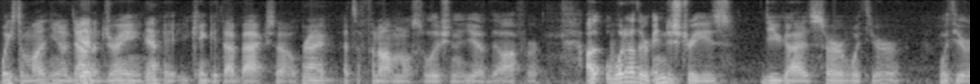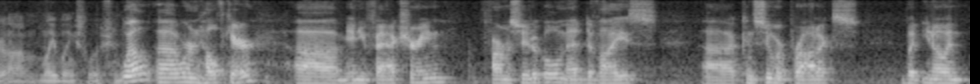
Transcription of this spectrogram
waste of money. You know, down Yeah. the drain. Yeah. It- you can't get that back. So Right. that's a phenomenal solution that you have to offer. Uh, what other industries do you guys serve with your with your um, labeling solution? Well, uh, we're in healthcare, uh, manufacturing, pharmaceutical, med device, uh, consumer products. But you know, and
